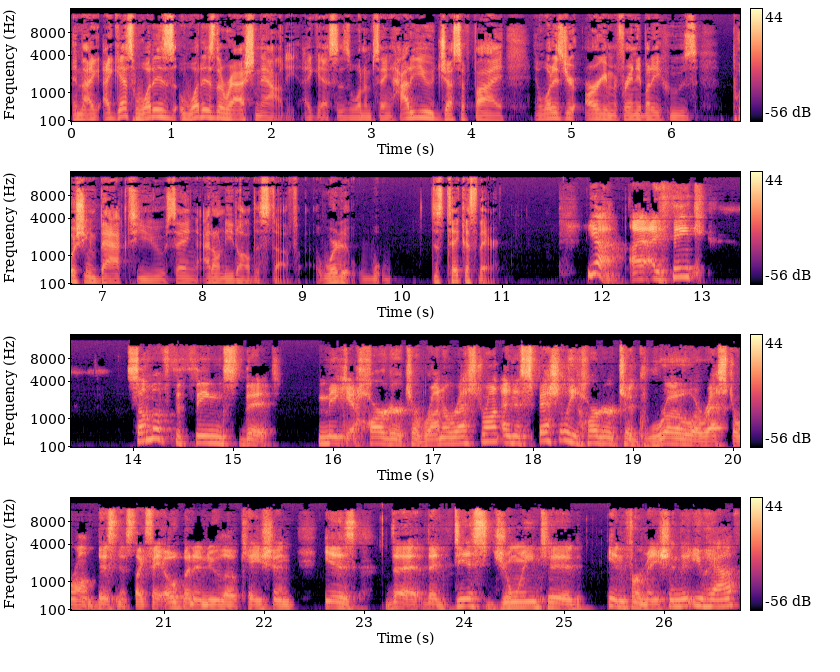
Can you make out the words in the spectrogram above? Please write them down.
And I, I, guess what is what is the rationality? I guess is what I'm saying. How do you justify and what is your argument for anybody who's pushing back to you saying I don't need all this stuff? Where do, just take us there? Yeah, I, I think some of the things that make it harder to run a restaurant and especially harder to grow a restaurant business. Like say open a new location is the the disjointed information that you have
